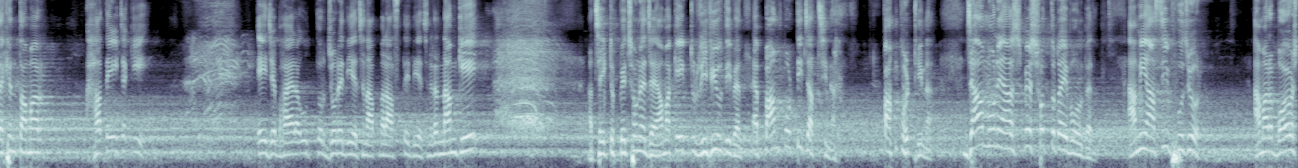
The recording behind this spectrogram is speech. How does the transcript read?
দেখেন তো আমার হাতে এইটা কি? এই যে ভাইয়েরা উত্তর জোরে দিয়েছেন, আপনারা আসতে দিয়েছেন। এটার নাম কি? আচ্ছা একটু পেছনে যায়, আমাকে একটু রিভিউ দিবেন। পাম্প পট্টি চাচ্ছি না পাম্প পট্টি না। যা মনে আসবে সত্যটাই বলবেন। আমি আসিফ হুজুর, আমার বয়স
